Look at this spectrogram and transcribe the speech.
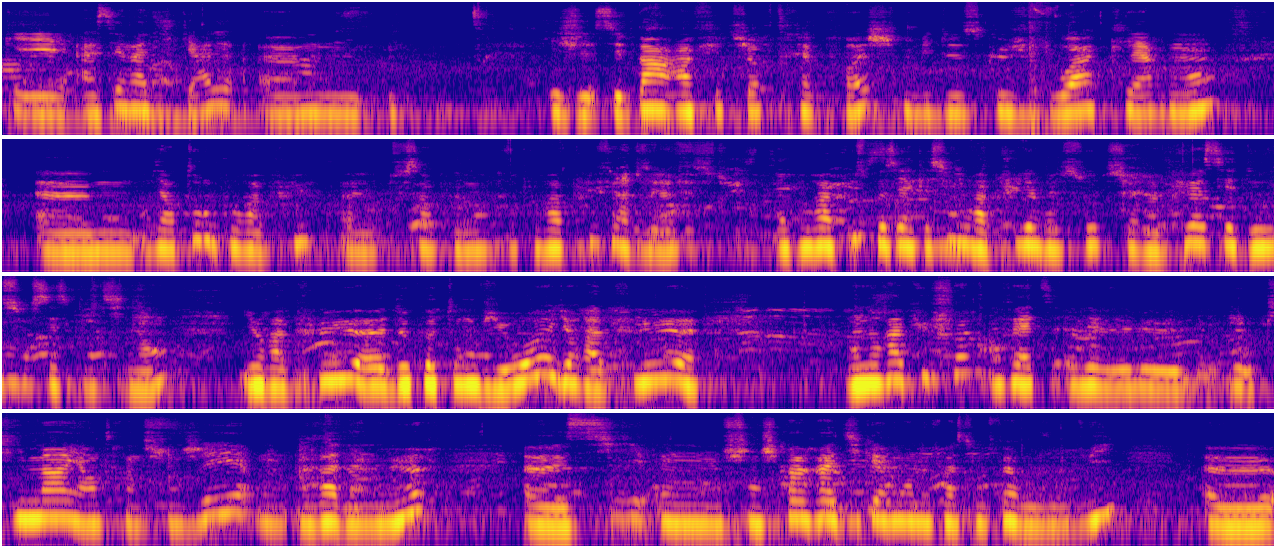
qui est assez radicale. Euh, ce n'est pas un futur très proche, mais de ce que je vois clairement, euh, bientôt on ne pourra plus, tout simplement, on ne pourra plus faire de On ne pourra plus se poser la question, il n'y aura plus les ressources, il n'y aura plus assez d'eau sur ces continents, il n'y aura plus de coton bio, il n'y aura plus... on n'aura plus le choix, en fait. Le, climat est en train de changer, on, on va dans le mur. si on ne change pas radicalement nos façons de faire aujourd'hui, euh,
